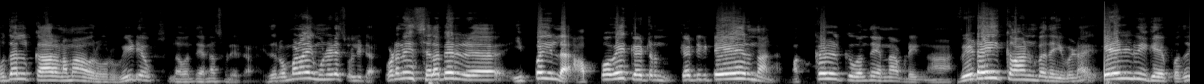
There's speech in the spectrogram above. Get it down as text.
முதல் காரணமா அவர் ஒரு வீடியோஸ்ல வந்து என்ன சொல்லியிருக்காங்க இது ரொம்ப நாளைக்கு முன்னாடியே சொல்லிட்டார். உடனே சில பேர் இப்ப இல்ல அப்பவே கேட்டு கேட்டுக்கிட்டே இருந்தாங்க. மக்களுக்கு வந்து என்ன அப்படின்னா விடை காண்பதை விட கேள்வி கேட்பது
